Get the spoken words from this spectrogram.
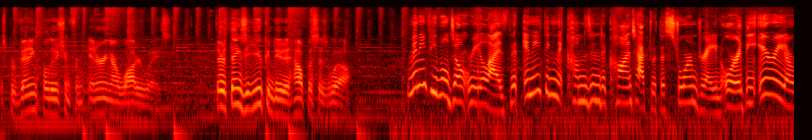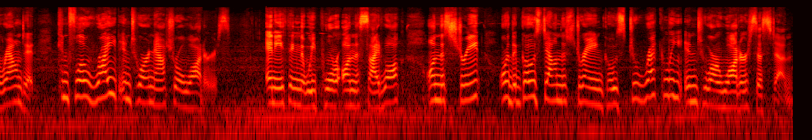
is preventing pollution from entering our waterways. There are things that you can do to help us as well. Many people don't realize that anything that comes into contact with a storm drain or the area around it can flow right into our natural waters. Anything that we pour on the sidewalk, on the street, or that goes down this drain goes directly into our water system.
